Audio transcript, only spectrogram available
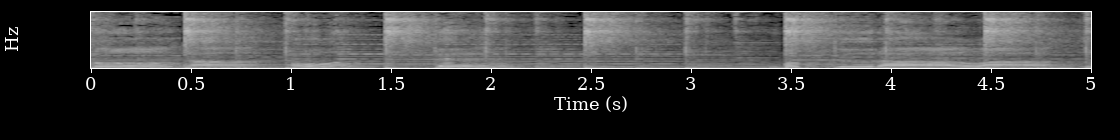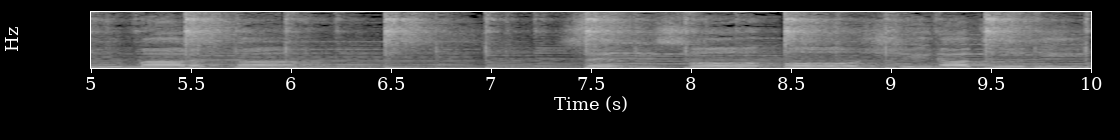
争が終わって僕らは生まれた戦争を知らずに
